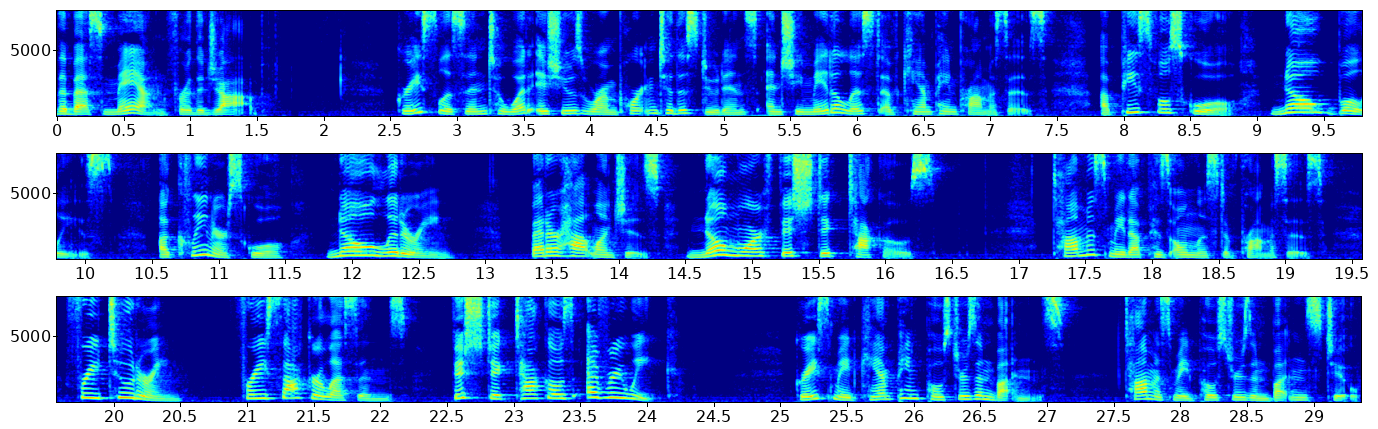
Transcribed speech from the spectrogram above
the best man for the job. Grace listened to what issues were important to the students and she made a list of campaign promises a peaceful school, no bullies, a cleaner school, no littering. Better hot lunches. No more fish stick tacos. Thomas made up his own list of promises. Free tutoring. Free soccer lessons. Fish stick tacos every week. Grace made campaign posters and buttons. Thomas made posters and buttons too.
